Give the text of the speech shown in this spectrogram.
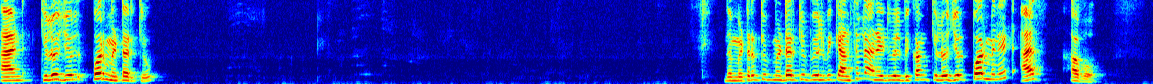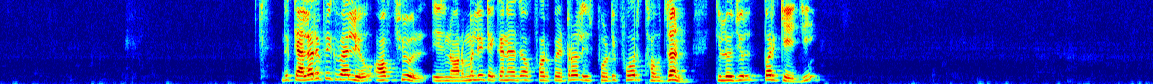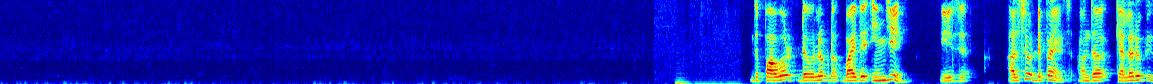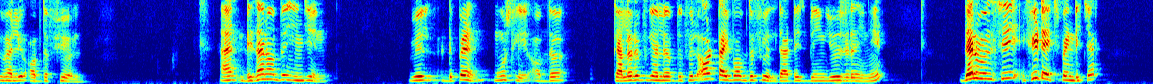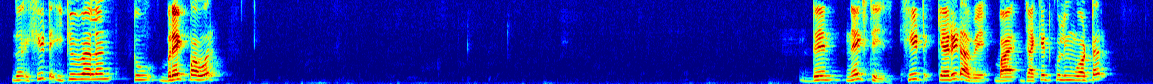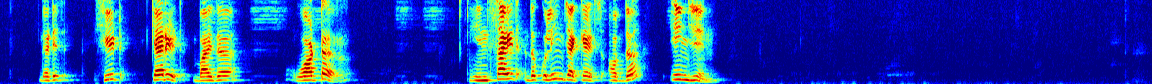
and kilojoule per meter cube the meter cube meter cube will be cancelled and it will become kilojoule per minute as above. The calorific value of fuel is normally taken as of for petrol is 44,000 kilojoule per kg the power developed by the engine is also depends on the calorific value of the fuel. And design of the engine will depend mostly of the calorific value of the fuel or type of the fuel that is being used in it. Then we will see heat expenditure. The heat equivalent to brake power Then next is heat carried away by jacket cooling water that is heat carried by the water inside the cooling jackets of the engine.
